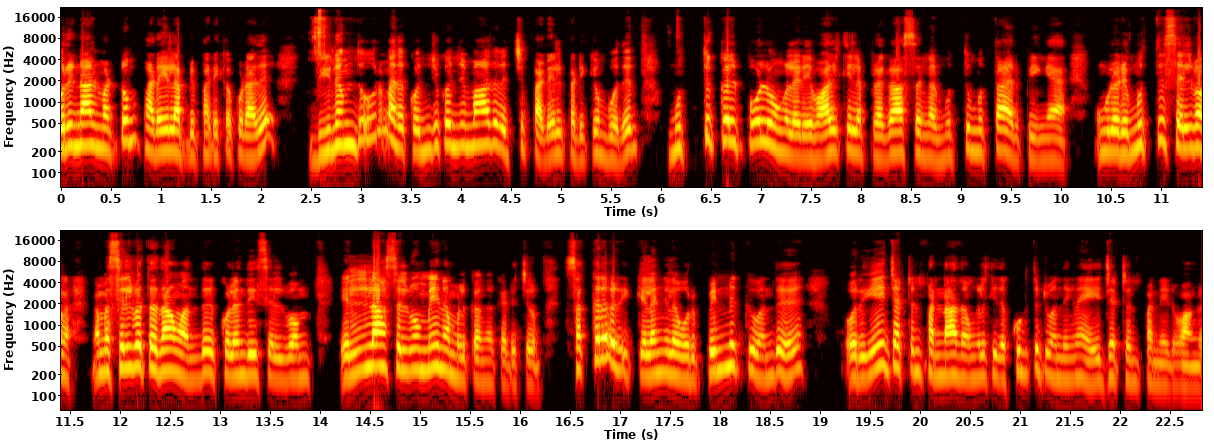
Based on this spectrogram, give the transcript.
ஒரு நாள் மட்டும் படையல் அப்படி படைக்க கூடாது தினம்தோறும் அதை கொஞ்சம் கொஞ்சமாவது வச்சு படையல் படிக்கும் போது முத்துக்கள் போல் உங்களுடைய வாழ்க்கையில பிரகாசங்கள் முத்து முத்தா இருப்பீங்க. உங்களுடைய முத்து செல்வங்க நம்ம செல்வத்தை தான் வந்து குழந்தை செல்வம் எல்லா செல்வமுமே நம்மளுக்கு அங்க கிடைச்சிடும் சக்கரவரி கிழங்குல ஒரு பெண்ணுக்கு வந்து ஒரு ஏஜ் அட்டன் பண்ணாதவங்களுக்கு இதை கொடுத்துட்டு வந்தீங்கன்னா ஏஜ் அட்டன் பண்ணிடுவாங்க.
